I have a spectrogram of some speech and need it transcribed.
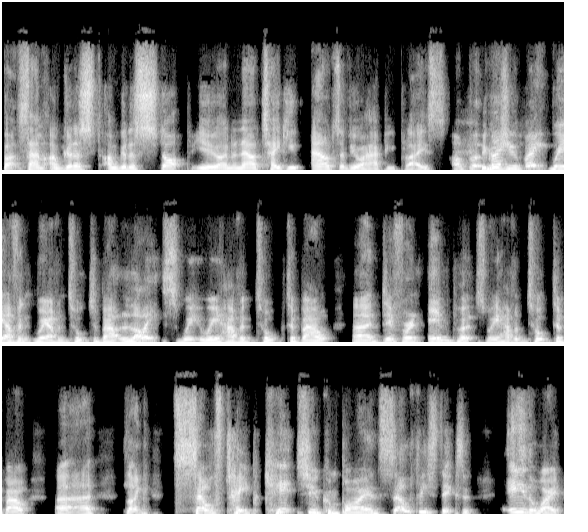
But Sam, I'm gonna I'm gonna stop you. I'm gonna now take you out of your happy place. Oh, but Because mate, you- mate, we haven't we haven't talked about lights. We we haven't talked about uh, different inputs. We haven't talked about uh, like self tape kits you can buy and selfie sticks. And either way,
